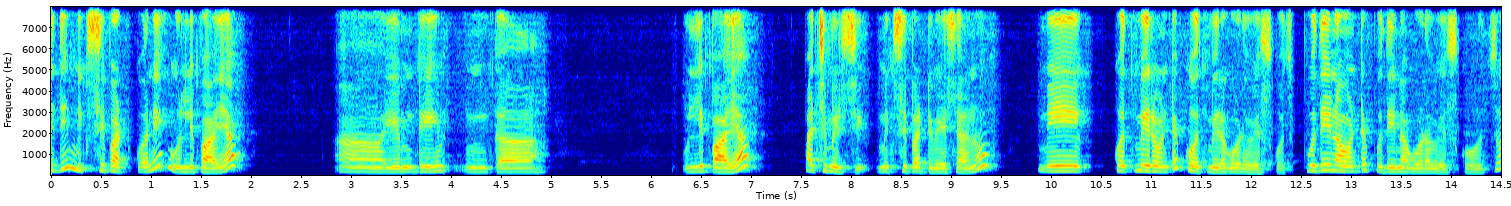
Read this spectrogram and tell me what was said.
ఇది మిక్సీ పట్టుకొని ఉల్లిపాయ ఏమిటి ఇంకా ఉల్లిపాయ పచ్చిమిర్చి మిక్సీ పట్టి వేసాను మీ కొత్తిమీర ఉంటే కొత్తిమీర కూడా వేసుకోవచ్చు. పుదీనా ఉంటే పుదీనా కూడా వేసుకోవచ్చు.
